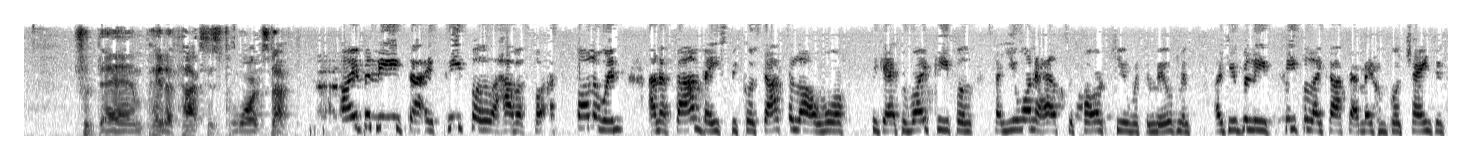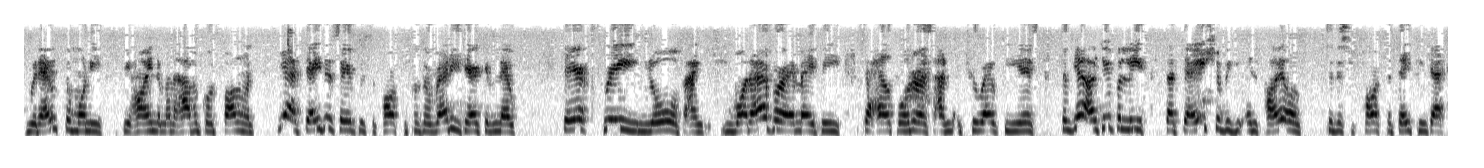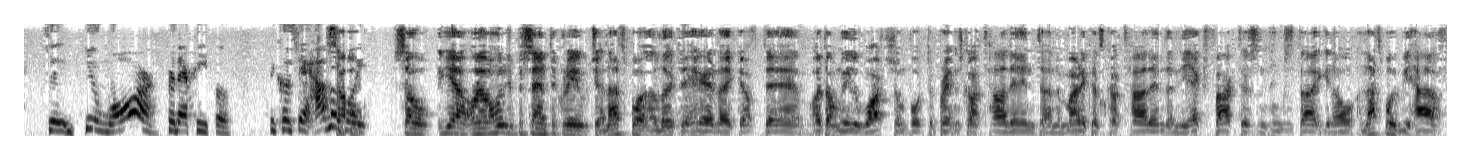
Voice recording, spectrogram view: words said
should um, pay their taxes towards that? I believe that if people have a, a following and a fan base, because that's a lot of work to get the right people that you want to help support you with the movement. I do believe people like that that are making good changes without the money behind them and have a good following. Yeah, they deserve the support because already they're giving out their free love and whatever it may be to help others and throughout the years. So yeah, I do believe that they should be entitled to the support that they can get to do more for their people because they have a So, voice. So yeah, I 100% agree with you, and that's what I like to hear. Like of the, I don't really watch them, but the Britain's Got Talent and America's Got Talent and the X Factors and things like that, you know, and that's why we have.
